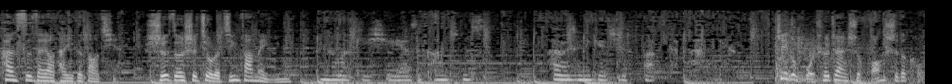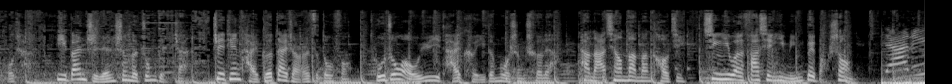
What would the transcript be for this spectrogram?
看似在要他一个道歉，实则是救了金发妹一命。You're lucky she has a conscience. I was gonna get you to fuck that man. 这个火车站是黄石的口头禅，一般指人生的终点站。这天，凯哥带着儿子兜风，途中偶遇一台可疑的陌生车辆，他拿枪慢慢靠近，竟意外发现一名被绑少女。Daddy.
